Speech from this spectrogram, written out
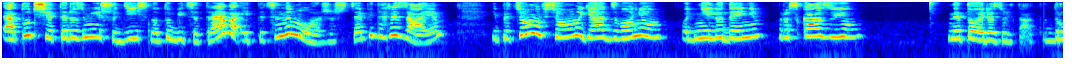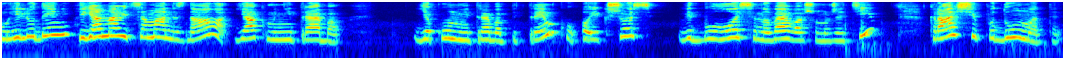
А тут ще ти розумієш, що дійсно тобі це треба, і ти це не можеш. Це підгризає. І при цьому всьому я дзвоню одній людині, розказую не той результат другій людині. І Я навіть сама не знала, як мені треба, яку мені треба підтримку. Бо як щось відбулося нове в вашому житті, краще подумати,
